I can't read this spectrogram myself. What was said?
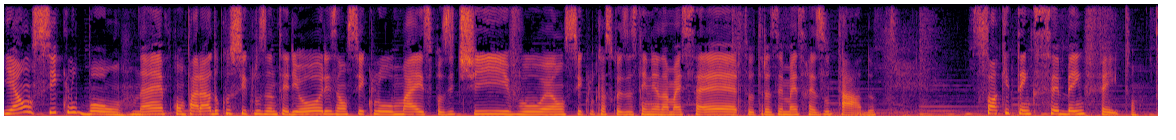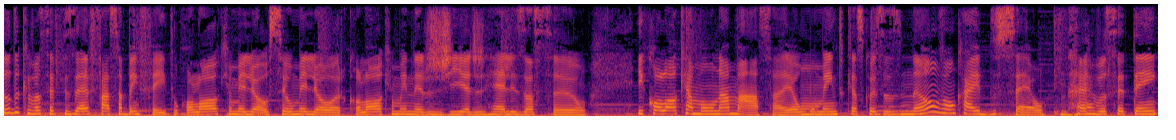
E é um ciclo bom, né? Comparado com os ciclos anteriores, é um ciclo mais positivo, é um ciclo que as coisas tendem a dar mais certo, trazer mais resultado. Só que tem que ser bem feito. Tudo que você fizer, faça bem feito. Coloque o melhor, o seu melhor, coloque uma energia de realização e coloque a mão na massa. É um momento que as coisas não vão cair do céu, né? Você tem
